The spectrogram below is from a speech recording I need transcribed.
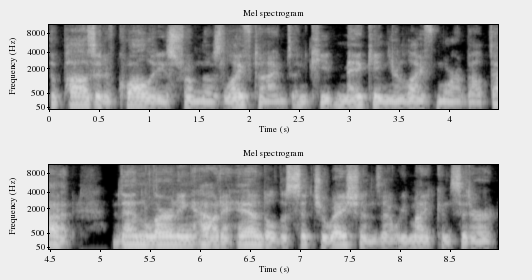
the positive qualities from those lifetimes and keep making your life more about that. Then learning how to handle the situations that we might consider,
